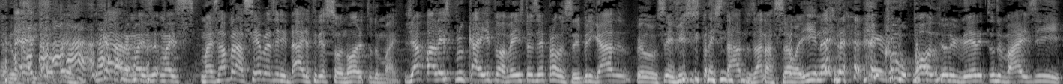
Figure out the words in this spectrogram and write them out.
É meu É, filho. então, Cara, mas, mas, mas abracei a brasilidade, a trilha sonora e tudo mais. Já falei isso pro Caíto uma vez, tô dizendo pra você. Obrigado pelos serviços prestados à nação aí, né? Como Paulo de Oliveira e tudo mais. E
